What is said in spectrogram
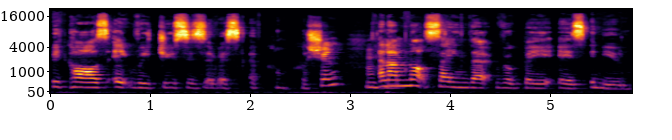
because it reduces the risk of concussion. Mm-hmm. And I'm not saying that rugby is immune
